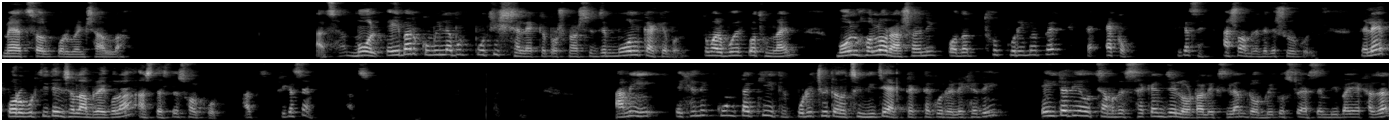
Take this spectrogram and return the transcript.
ম্যাথ সলভ করব ইনশাআল্লাহ। আচ্ছা মোল, এইবার কুমিল্লা বোর্ড পঁচিশ সালে একটা প্রশ্ন আসছে যে মোল কাকে বল? তোমার বইয়ের প্রথম লাইন, মোল হলো রাসায়নিক পদার্থ পরিমাপের একটা একক, ঠিক আছে? আসো আমরা এটাকে শুরু করি। তাহলে পরবর্তীতে ইনশাল্লাহ আমরা এগুলা আস্তে আস্তে সলভ করব। আচ্ছা ঠিক আছে? আচ্ছা। আমি এখানে কোনটা কি পরিচয়টা হচ্ছে নিচে একটা একটা করে লিখে দিই। এইটা দিয়ে হচ্ছে আমাদের সেকেন্ড যে লটা লিখছিলাম W equals to S M B by এক হাজার,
